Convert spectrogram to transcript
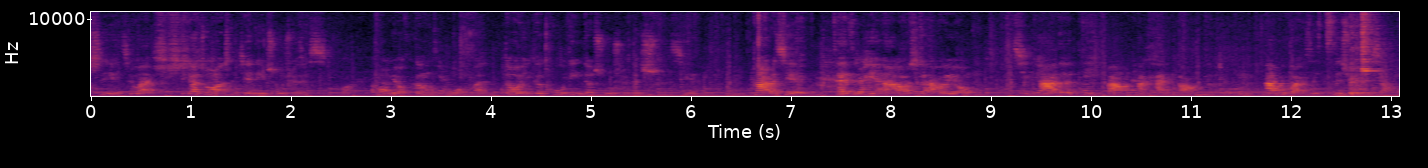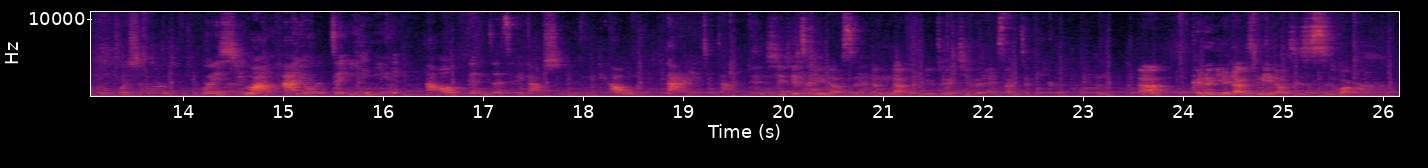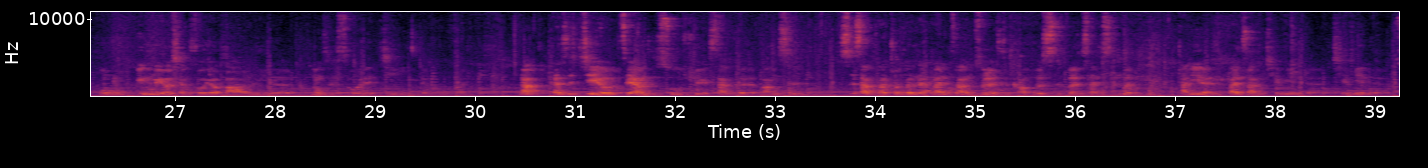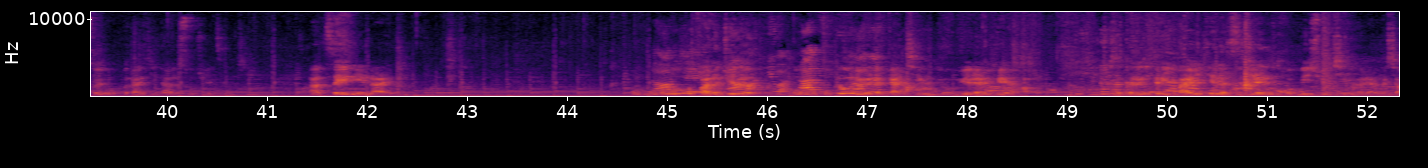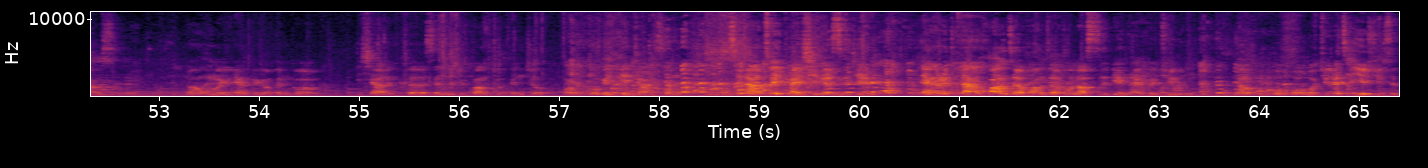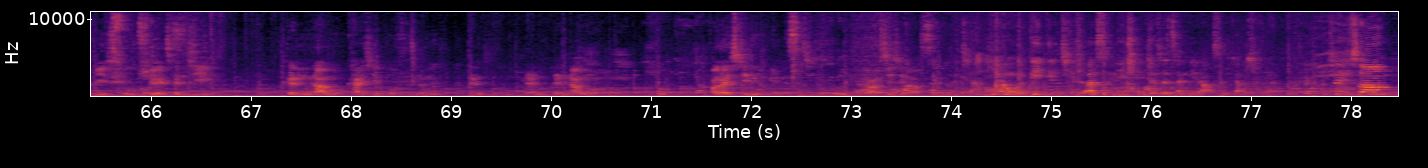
视野之外，比较重要是建立数学的习惯。朋友跟我们都有一个固定的数学的时间，那而且在这边啊，老师还会用其他的地方他看到的，那不管是自学的角度或什么，我也希望他有这一年，然后跟着陈立老师，然后我们大人也成长。谢谢陈立老师能让我们有这个机会来上这堂课，那可能也让陈立老师失望。我并想说要把女儿弄成所谓的精英的部分，那但是借由这样子数学上课的方式，事实上他就算在班上虽然是考二十分、三十分，他依然是班上前面的前面的，所以我不担心他的数学成绩。那这一年来，我我我反正觉得我我跟我女儿的感情有越来越好了，就是可能一个礼拜一天的时间，我必须请个两个小时，然后我们两个有很多。下了课，甚至去逛九层九，逛后面垫脚石，是他最开心的时间。两个人就这样晃着晃着，晃到十点才回去。那我我我觉得这也许是比数学成绩更让我开心，或是能能能能让我放在心里面的事情。然后谢谢老师。因为我弟弟其实二十年前就是陈立老师教出来，所以说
